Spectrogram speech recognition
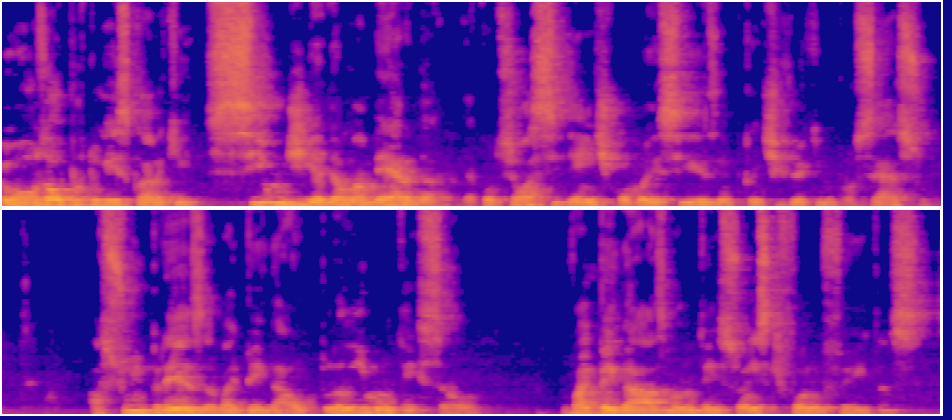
Eu vou usar o português claro aqui. Se um dia der uma merda e acontecer um acidente, como esse exemplo que a gente viu aqui no processo, a sua empresa vai pegar o plano de manutenção vai pegar as manutenções que foram feitas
